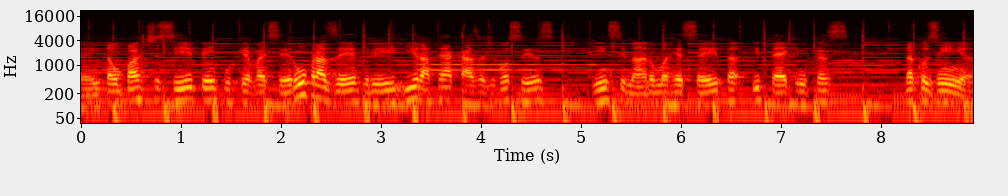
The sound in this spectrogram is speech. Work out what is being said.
É, então participem, porque vai ser um prazer ir até a casa de vocês e ensinar uma receita e técnicas da cozinha.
